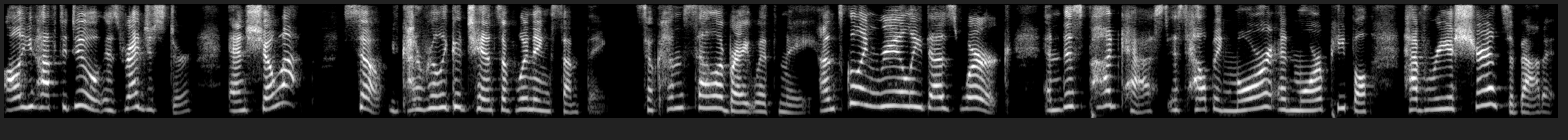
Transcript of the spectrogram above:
All you have to do is register and show up. So you've got a really good chance of winning something. So come celebrate with me. Unschooling really does work. And this podcast is helping more and more people have reassurance about it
